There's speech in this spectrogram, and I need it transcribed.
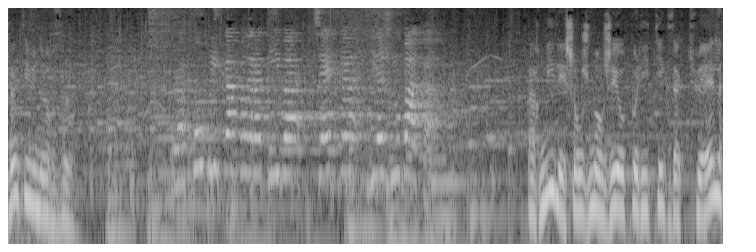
21h20. República Federativa Tcheca y Eslovaca. Parmi les changements géopolitiques actuels,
